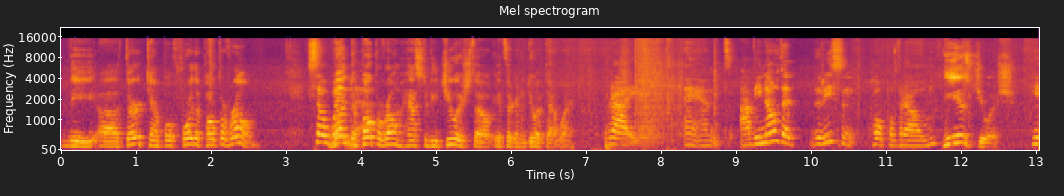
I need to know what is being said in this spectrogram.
the uh, third temple for the Pope of Rome. so when but the Pope of Rome has to be Jewish, though, if they're going to do it that way. right, and uh, we know that the recent Pope of Rome, He is Jewish. He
